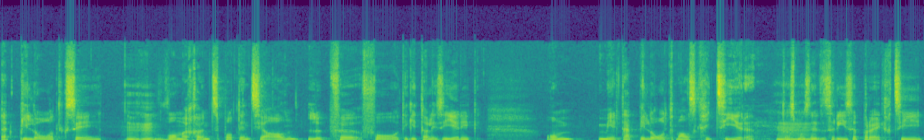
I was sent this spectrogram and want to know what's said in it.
einen Pilot sehen, wo man könnte das Potenzial lüpfen von Digitalisierung und mir diesen Pilot mal skizzieren. Das muss nicht ein Riesenprojekt sein,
